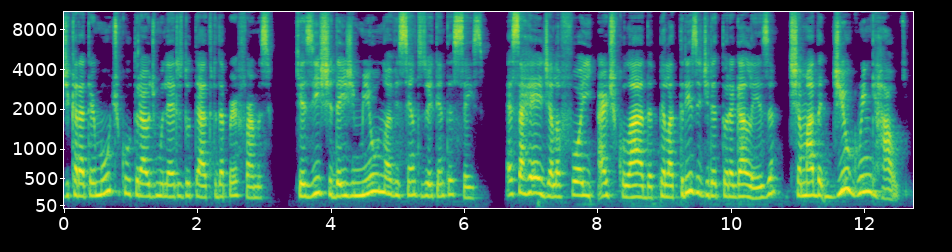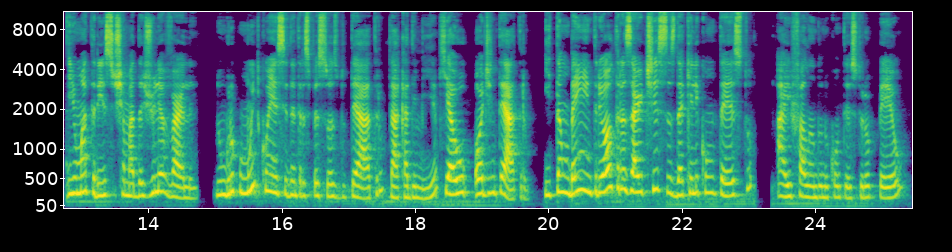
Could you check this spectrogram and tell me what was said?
de caráter multicultural de mulheres do teatro e da performance, que existe desde 1986. Essa rede ela foi articulada pela atriz e diretora galesa chamada Jill Greenhalgh e uma atriz chamada Julia Varley, num grupo muito conhecido entre as pessoas do teatro, da academia, que é o Odin Teatro. E também entre outras artistas daquele contexto, aí falando no contexto europeu,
